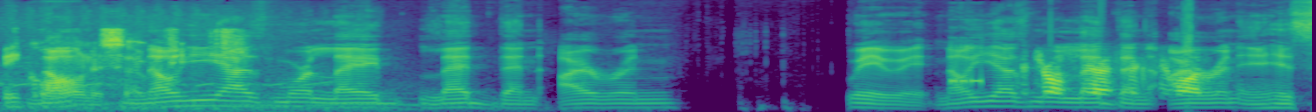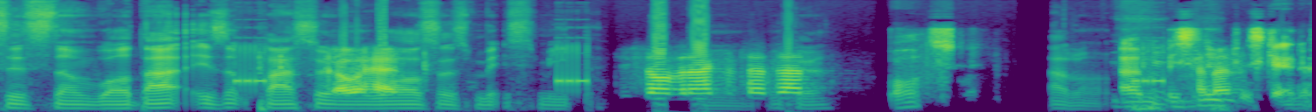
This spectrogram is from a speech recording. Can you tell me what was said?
Be quite No, honest now he has more lead lead than iron. Wait, wait. Now he has Control more lead than iron in his system. Well, that isn't plastered Go on the ahead. walls as meat. Do you still have an active 10 10? Okay. What? I don't. Um, is Lucas getting a,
